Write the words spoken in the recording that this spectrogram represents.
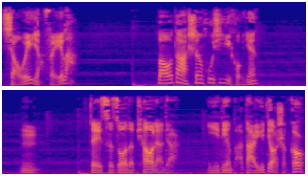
小薇养肥了。”老大深呼吸一口烟。嗯，这次做的漂亮点一定把大鱼钓上钩。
